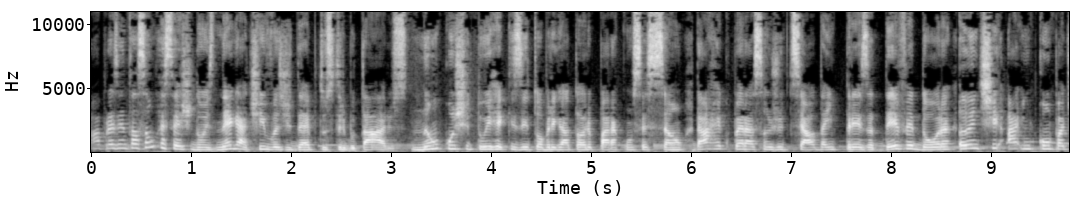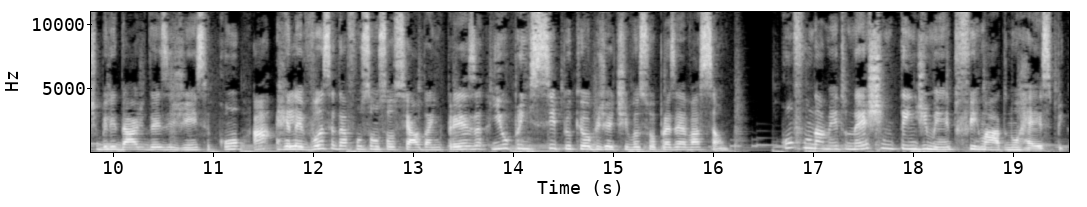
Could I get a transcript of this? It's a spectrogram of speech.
A apresentação das certidões negativas de débitos tributários não constitui requisito obrigatório para a concessão da recuperação judicial da empresa devedora ante a incompatibilidade da exigência com a relevância da função social da empresa e o princípio que objetiva sua preservação com fundamento neste entendimento firmado no RESP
